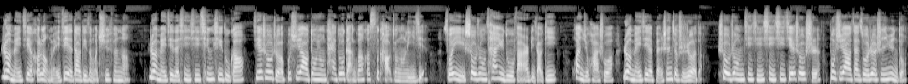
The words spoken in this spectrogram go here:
热媒介和冷媒介到底怎么区分呢？热媒介的信息清晰度高，接收者不需要动用太多感官和思考就能理解，所以受众参与度反而比较低。换句话说，热媒介本身就是热的，受众进行信息接收时不需要再做热身运动。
